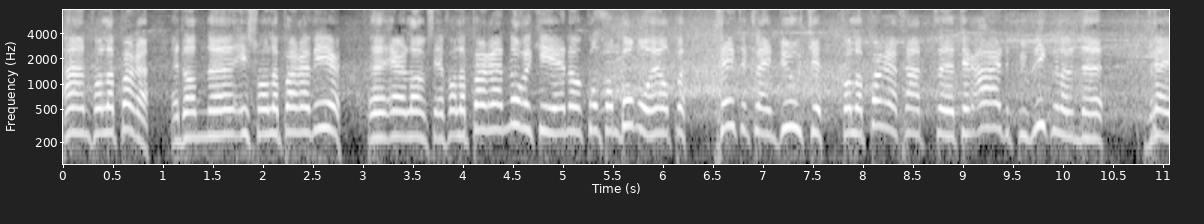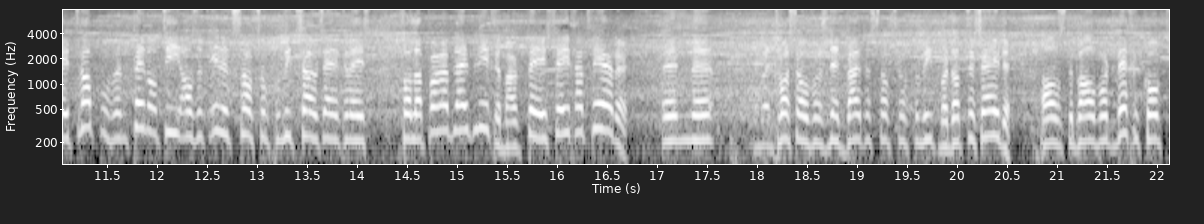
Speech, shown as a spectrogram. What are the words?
aan Van La Parra. En dan uh, is Van La Parra weer uh, er langs. En Van La Parra nog een keer. En dan komt Van Bommel helpen. Geeft een klein duwtje. Van La Parra gaat uh, ter aarde. Het publiek wil een vrije trap of een penalty als het in het strafschopgebied zou zijn geweest. Van La Parra blijft liggen, maar PSV gaat verder. En, het was overigens net buiten het strafschopgebied, maar dat terzijde. Als de bal wordt weggekopt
